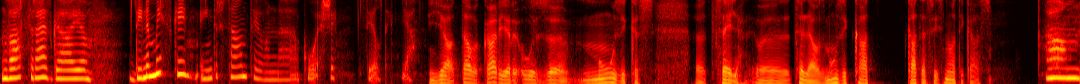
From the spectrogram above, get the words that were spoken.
un vasara aizgāja dinamiski, interesanti un uh, koši. Silti, jā. jā, tava karjera uz uh, mūzikas uh, ceļa, uh, ceļā uz mūziku, kā, kā tas viss notikās? Um,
